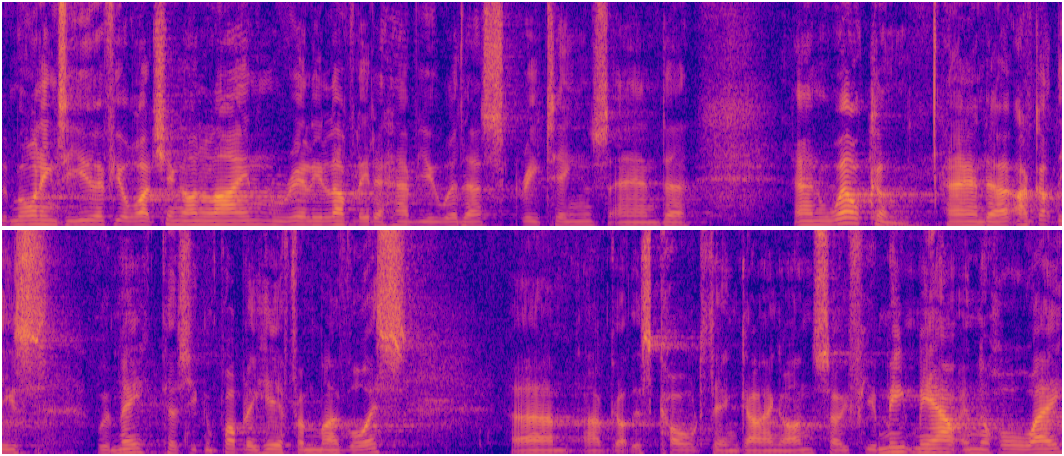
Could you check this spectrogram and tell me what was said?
Good morning to you if you're watching online. Really lovely to have you with us. Greetings and, uh, and welcome. And uh, I've got these with me because you can probably hear from my voice. Um, I've got this cold thing going on. So if you meet me out in the hallway,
